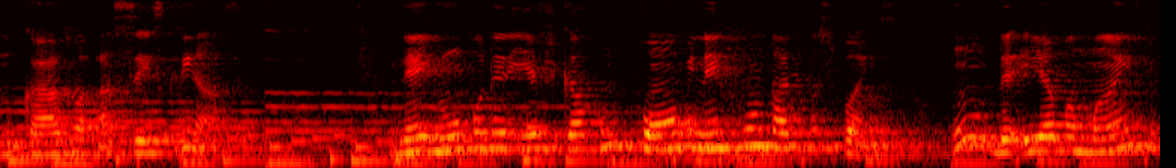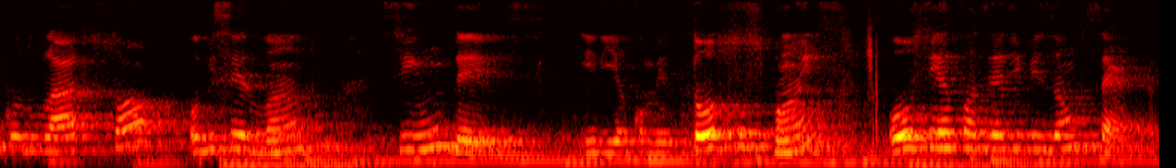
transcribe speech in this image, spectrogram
No caso, as seis crianças. Nenhum poderia ficar com fome nem com vontade dos pães. Um de- e a mamãe ficou do lado só observando se um deles iria comer todos os pães ou se ia fazer a divisão certa.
